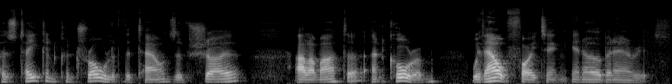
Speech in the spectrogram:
has taken control of the towns of Shire, Alamata, and Korem without fighting in urban areas.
